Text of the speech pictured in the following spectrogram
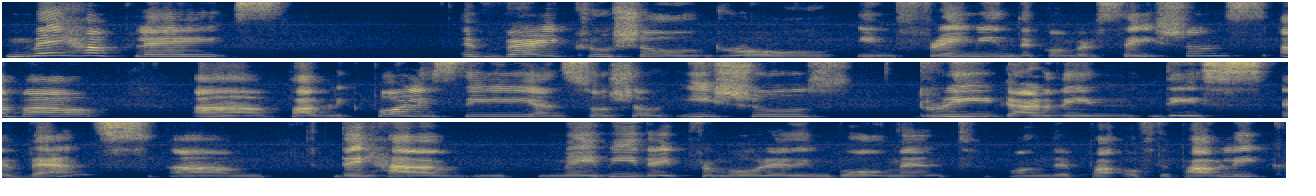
may have played a very crucial role in framing the conversations about uh, public policy and social issues regarding these events. Um, they have maybe they promoted involvement on the of the public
